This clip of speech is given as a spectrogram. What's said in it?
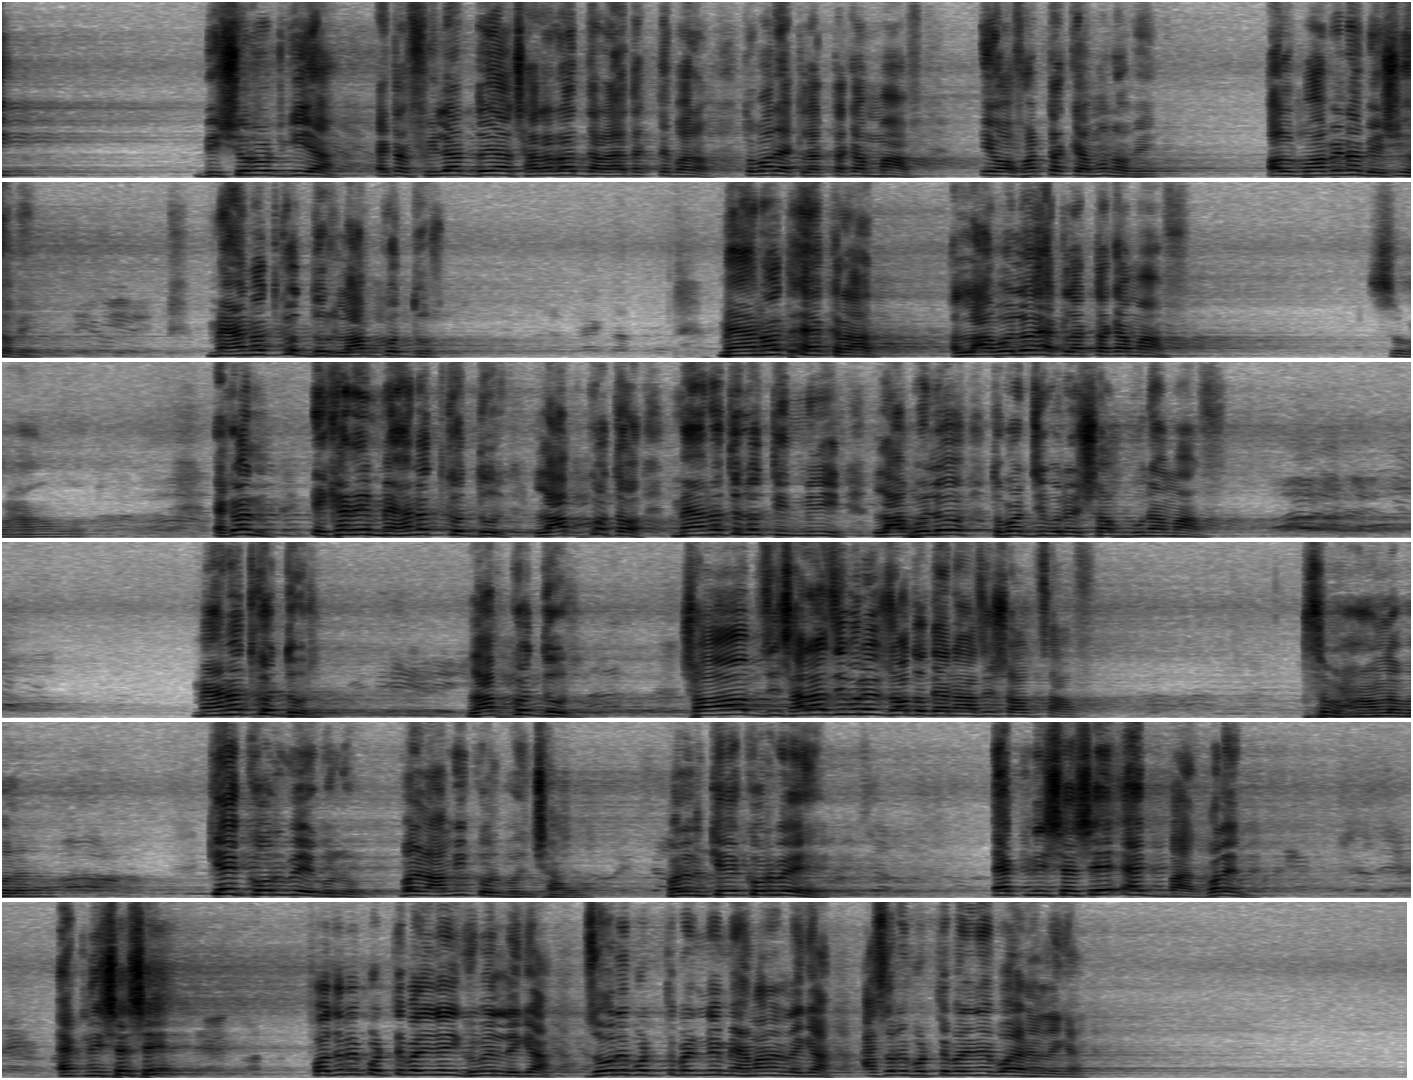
বিশ্ব রোড গিয়া একটা ফিলার দেয়া সারা রাত দাঁড়ায় থাকতে পারো, তোমার এক লাখ টাকা মাফ। এই অফারটা কেমন হবে? অল্প হবে না বেশি হবে? মেহনত কদ্দুর, লাভ কদ্দুর। মেহনত এক রাত লাভ হলো এক লাখ টাকা মাফ। সুবহানাল্লাহ। এখন এখানে মেহনত কদ্দুর, লাভ কত? মেহনত হলো তিন মিনিট, লাভ হলো তোমার জীবনের সব গুণা মাফ। মেহনত কদ্দুর, লাভ কদ্দুর, সব সারা জীবনের যত দেনা আছে সব সাফ। সুবহানাল্লাহ বলেন। কে করবে এগুলো? বলেন, আমি করব ইনশাআল্লাহ। বলেন, কে করবে? এক নিঃশ্বাসে একবার, বলেন। এক নিঃশ্বাসে ফজরে পড়তে পারি নাই ঘুমের লেগা জোরে পড়তে পারি নাই মেহমানের লেগা, আসরে পড়তে পারি নাই বয়ানের লেগা।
